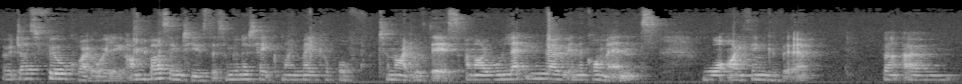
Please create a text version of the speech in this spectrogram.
though it does feel quite oily. I'm buzzing to use this. I'm gonna take my makeup off tonight with this and I will let you know in the comments what I think of it. But um,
